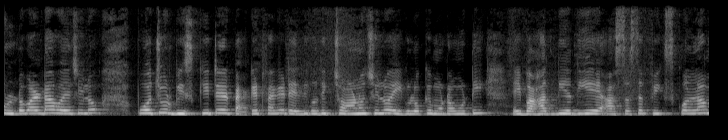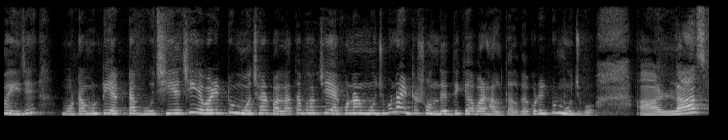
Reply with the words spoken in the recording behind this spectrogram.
উল্টোপাল্টা হয়েছিল, প্রচুর বিস্কিটের প্যাকেট ফ্যাকেট এদিক ওদিক ছড়ানো ছিল, এইগুলোকে মোটামুটি এই বা হাত দিয়ে দিয়ে আস্তে আস্তে ফিক্স করলাম। এই যে মোটামুটি একটা গুছিয়েছি, এবার একটু মোছার পালা, তা ভাবছি এখন আর মুছবো না, একটু সন্ধ্যের দিকে আবার হালকা হালকা করে একটু মুছবো আর লাস্ট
